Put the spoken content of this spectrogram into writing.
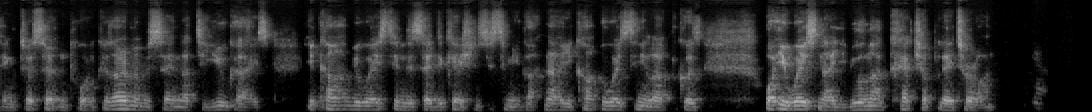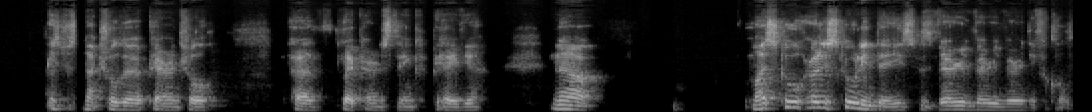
thing to a certain point. Because I remember saying that to you guys you can't be wasting this education system you got now. You can't be wasting your life because what you waste now, you will not catch up later on. It's just natural the parental, uh, parents think, behavior. Now, my school, early schooling days was very, very, very difficult.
